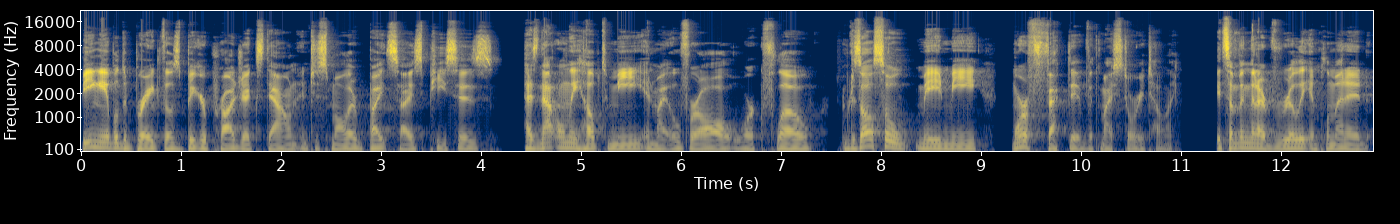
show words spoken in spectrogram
Being able to break those bigger projects down into smaller bite sized pieces has not only helped me in my overall workflow, but has also made me more effective with my storytelling. It's something that I've really implemented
